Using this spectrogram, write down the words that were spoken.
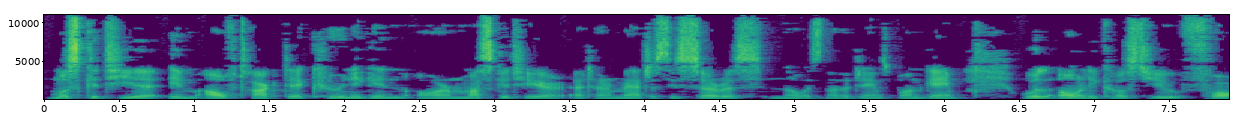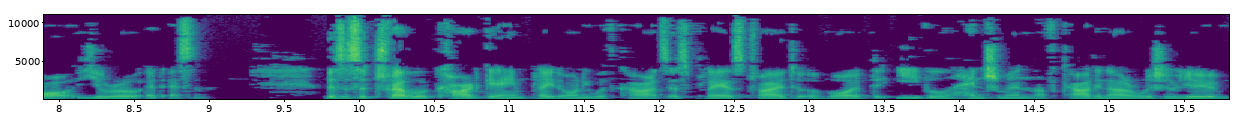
Musketeer im Auftrag der Königin or Musketeer at Her Majesty's Service, no it's not a James Bond game, will only cost you 4 euro at Essen. This is a travel card game played only with cards as players try to avoid the evil henchmen of Cardinal Richelieu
